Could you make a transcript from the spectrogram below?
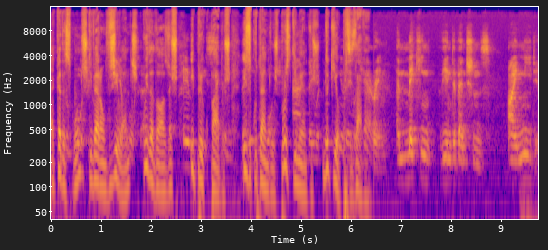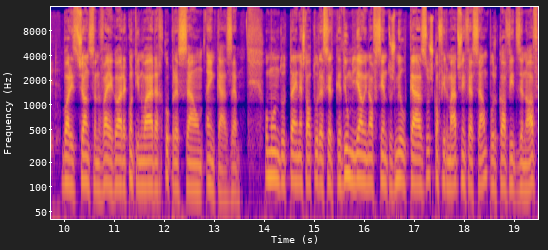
A cada segundo estiveram vigilantes, cuidadosos e preocupados, executando os procedimentos de que eu precisava. Boris Johnson vai agora continuar a recuperação em casa. O mundo tem, nesta altura, cerca de 1 milhão e 900 mil casos confirmados de infecção por Covid-19.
